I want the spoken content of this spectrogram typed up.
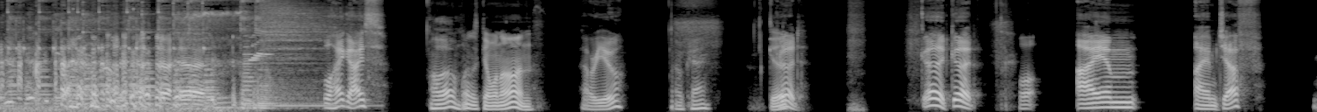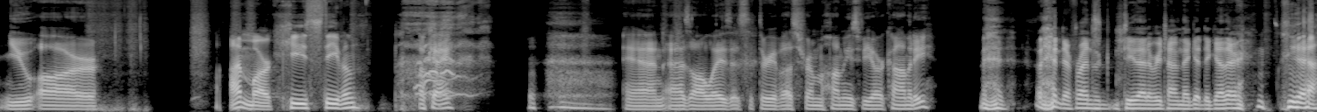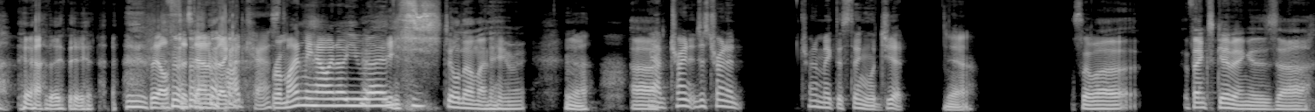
Well, hey guys, Hello. What is going on? how are you? Okay. Good. Good. Good, good. Well, I am I am Jeff. You are I'm Mark. He's Steven. okay. and as always, it's the three of us from Hummies VR Comedy. and their friends do that every time they get together. yeah, yeah. They they they all sit down and be like, Podcast. "Remind me how I know you you guys." still know my name, right? yeah, yeah, Uh, I'm trying to just trying to trying to make this thing legit. yeah. so uh, Thanksgiving is uh,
